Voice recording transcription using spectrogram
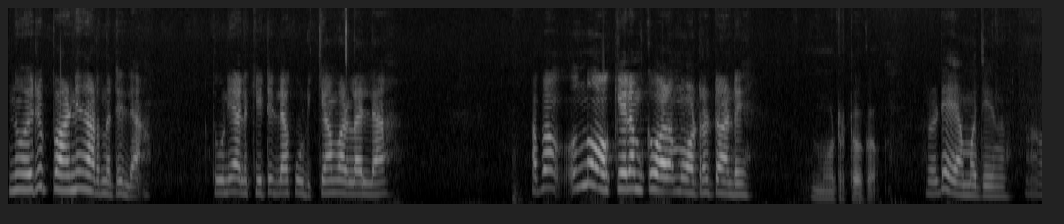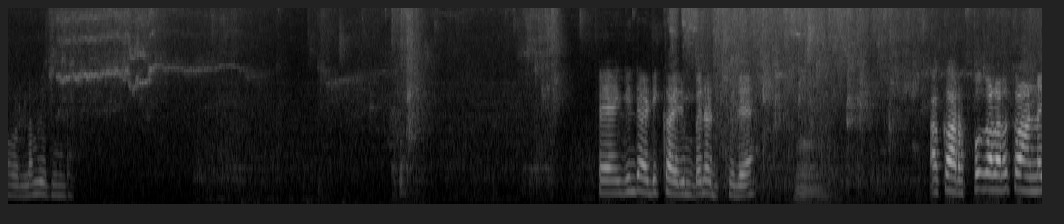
ഇന്ന് ഒരു പണി നടന്നിട്ടില്ല. തുണി അലക്കിയിട്ടില്ല കുടിക്കാൻ വെള്ളമില്ല. അപ്പം ഒന്ന് നോക്കിയാൽ നമുക്ക് മോട്ടർ ഇട്ടാണ്ട്? മോട്ടർ ഇട്ടോക്കാം റെഡി ആയാൽ മതിയെന്ന്. ആ വെള്ളം വരുന്നുണ്ട്. ടാങ്കിന്റെ അടി കരിമ്പൻ അടിച്ചില്ലേ ആ കറുപ്പ് കളർ കാണുന്ന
